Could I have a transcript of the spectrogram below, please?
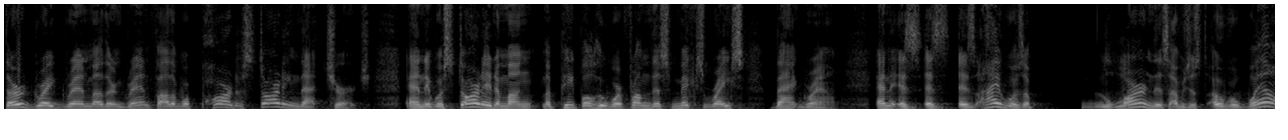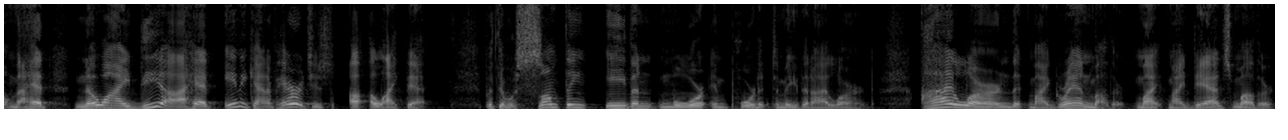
third great grandmother and grandfather were part of starting that church. And it was started among the people who were from this mixed race background. And as, as, as I was a, learned this, I was just overwhelmed. I had no idea I had any kind of heritage uh, like that. But there was something even more important to me that I learned. I learned that my grandmother, my, my dad's mother,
